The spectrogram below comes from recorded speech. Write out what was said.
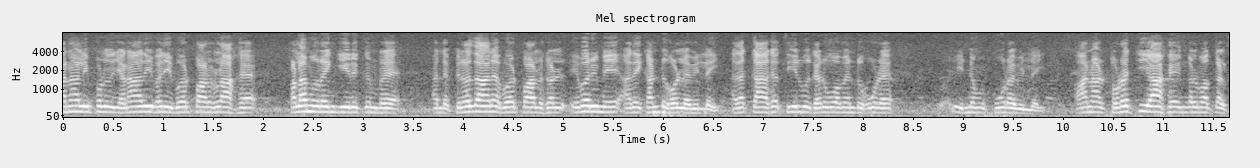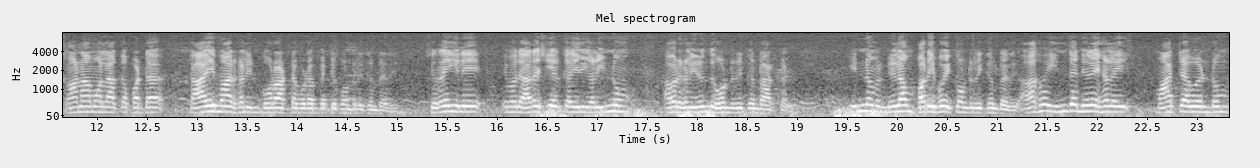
ஆனால் இப்பொழுது ஜனாதிபதி வேட்பாளர்களாக களமிறங்கி இருக்கின்ற அந்த பிரதான வேட்பாளர்கள் எவருமே அதை கண்டுகொள்ளவில்லை. அதற்காக தீர்வு தருவோம் என்று கூட இன்னும் கூறவில்லை. ஆனால் தொடர்ச்சியாக எங்கள் மக்கள் காணாமலாக்கப்பட்ட தாய்மார்களின் போராட்டம் இடம்பெற்றுக் கொண்டிருக்கின்றது. சிறையிலே எமது அரசியல் கைதிகள் இன்னும் அவர்கள் இருந்து கொண்டிருக்கின்றார்கள். இன்னும் நிலம் பறிபோய் கொண்டிருக்கின்றது. ஆகவே இந்த நிலைகளை மாற்ற வேண்டும்.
